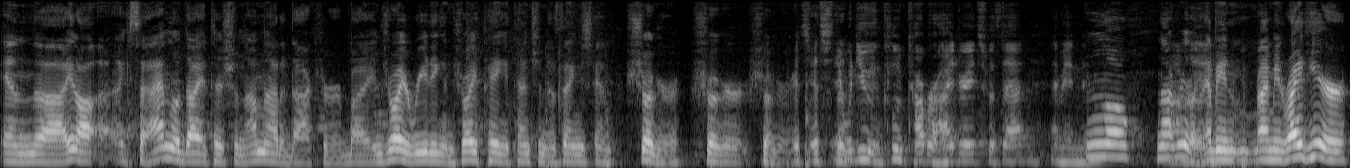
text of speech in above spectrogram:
And uh, you know, like I said, I'm no dietitian. I'm not a doctor, but I enjoy reading, enjoy paying attention to things. And sugar, sugar, sugar. It's it's the, would you include carbohydrates with that? I mean, no, not, Not really. really. I mean, I mean, right here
